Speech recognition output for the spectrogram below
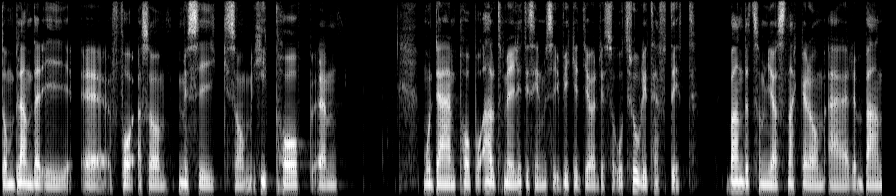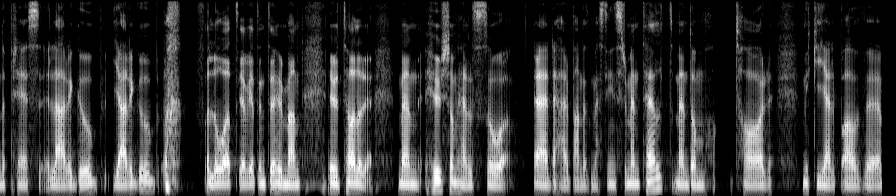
de blandar i eh, for, alltså musik som hiphop, eh, modern pop och allt möjligt i sin musik, vilket gör det så otroligt häftigt. Bandet som jag snackar om är Bandpress Largub, Jargub. Förlåt, jag vet inte hur man uttalar det. Men hur som helst så är det här bandet mest instrumentellt men de tar mycket hjälp av eh,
